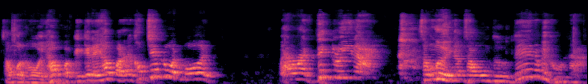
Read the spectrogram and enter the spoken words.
Xong một hồi hốc vào cái cái đấy hốc vào đấy không chết luôn bố ơi. Bắt đầu lại tích lũy lại. Xong 10 năm sau ung thư thế nó mới khốn nạn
